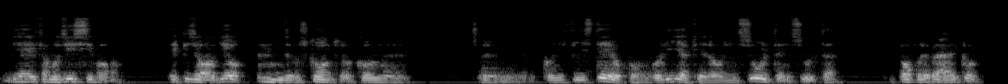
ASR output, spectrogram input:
Vi è il famosissimo episodio dello scontro con, eh, con il Filisteo, con Golia che lo insulta, insulta il popolo ebraico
